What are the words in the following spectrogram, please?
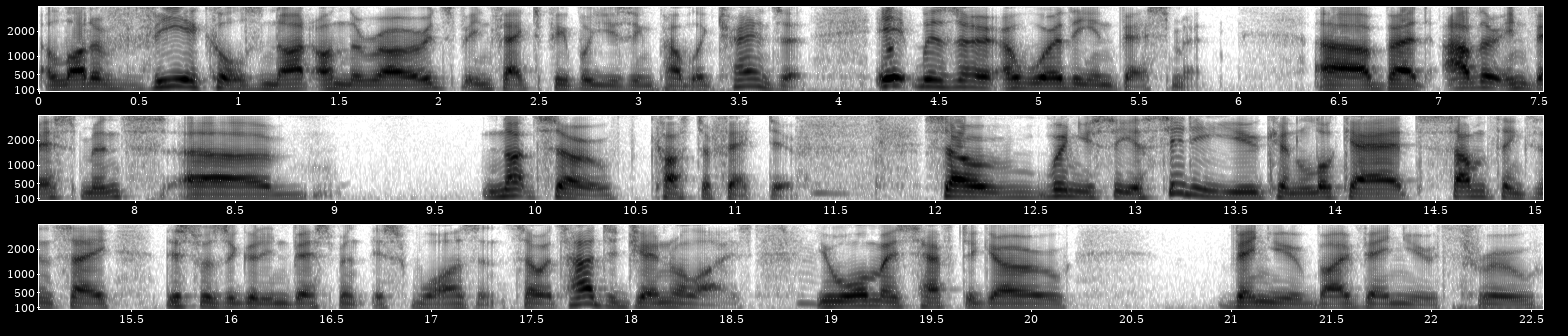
a lot of vehicles not on the roads, in fact, people using public transit. It was a, a worthy investment. Uh, but other investments, uh, not so cost effective. So when you see a city, you can look at some things and say, this was a good investment, this wasn't. So it's hard to generalize. You almost have to go venue by venue through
